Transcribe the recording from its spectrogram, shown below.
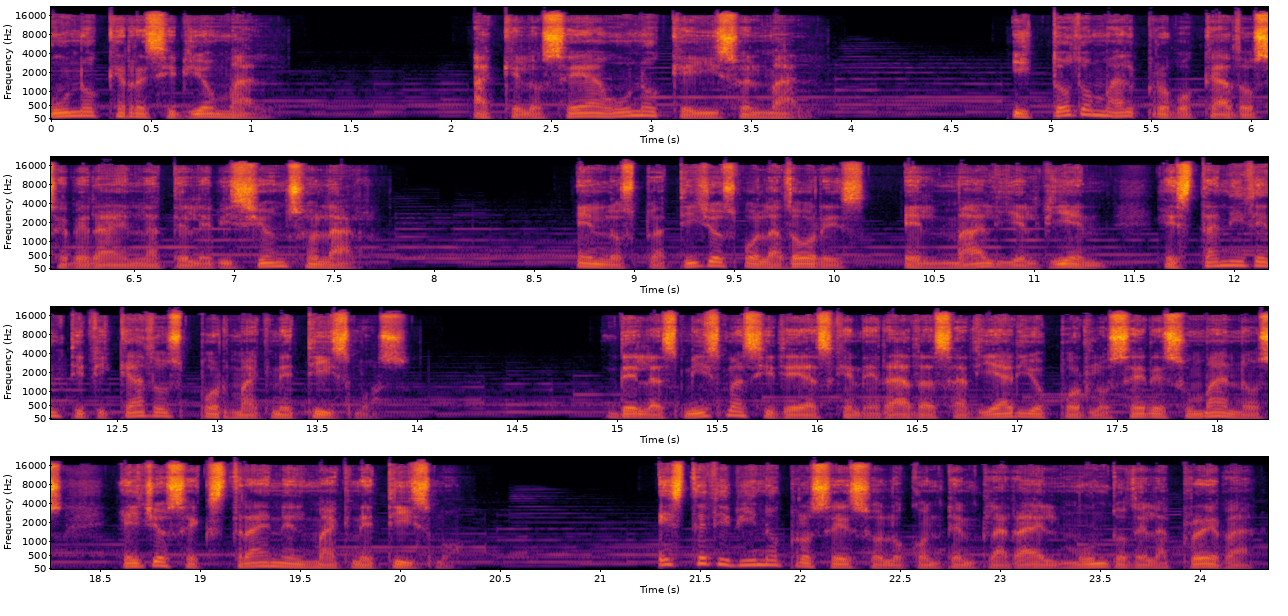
uno que recibió mal, a que lo sea uno que hizo el mal. Y todo mal provocado se verá en la televisión solar. En los platillos voladores, el mal y el bien están identificados por magnetismos. De las mismas ideas generadas a diario por los seres humanos, ellos extraen el magnetismo. Este divino proceso lo contemplará el mundo de la prueba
